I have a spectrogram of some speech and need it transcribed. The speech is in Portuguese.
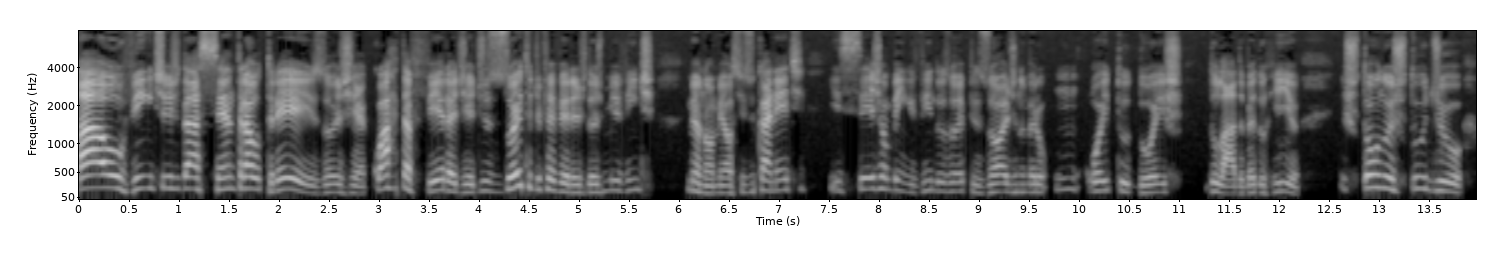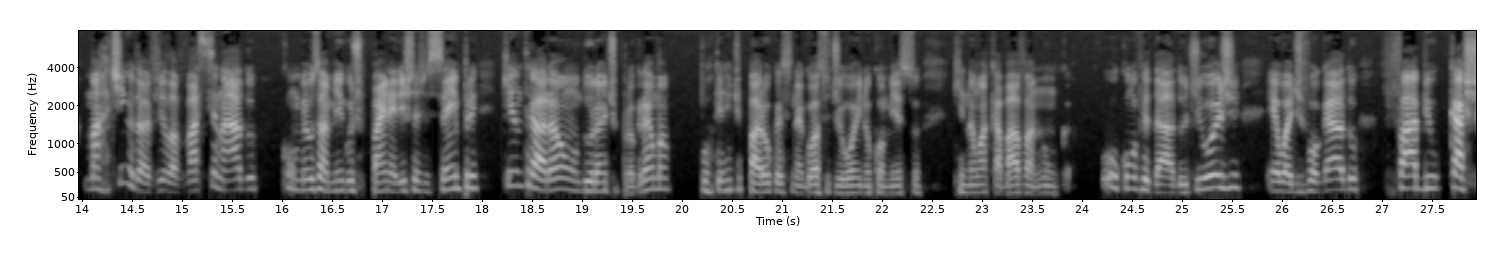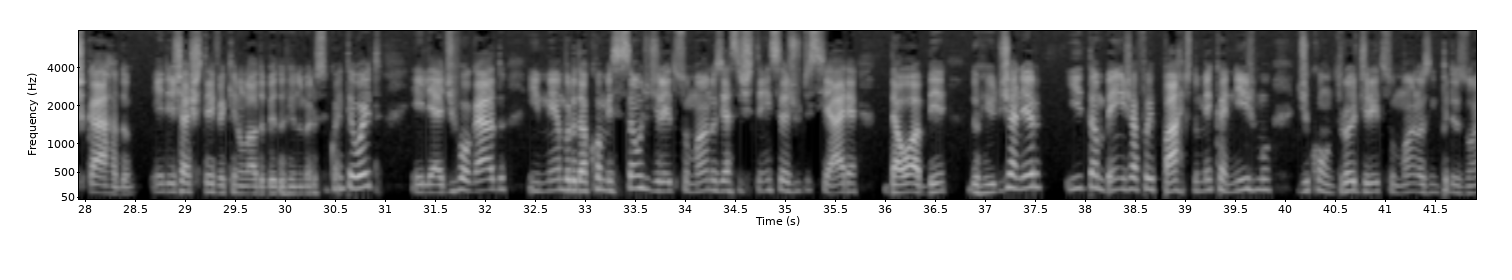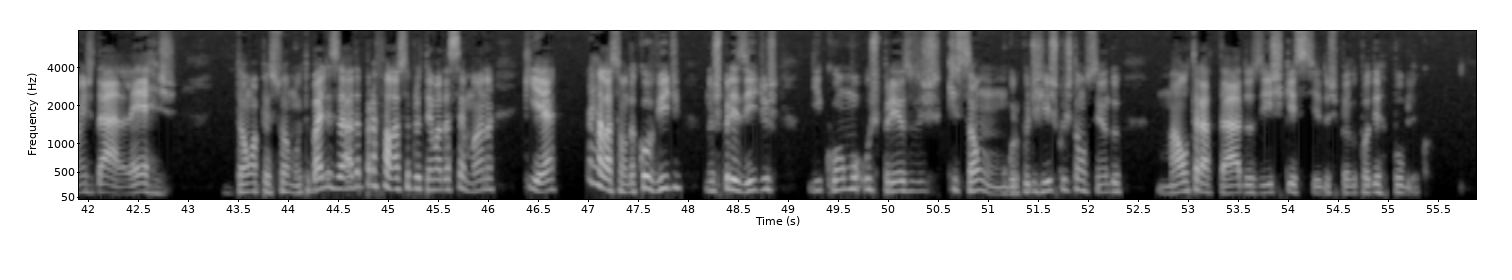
Olá, ouvintes da Central 3. Hoje é quarta-feira, dia 18 de fevereiro de 2020. Meu nome é Alcísio Canete e sejam bem-vindos ao episódio número 182 do Lado B do Rio. Estou no estúdio Martinho da Vila vacinado com meus amigos painelistas de sempre que entrarão durante o programa porque a gente parou com esse negócio de oi no começo que não acabava nunca. O convidado de hoje é o advogado Fábio Cascardo. Ele já esteve aqui no lado B do Rio número 58. Ele é advogado e membro da Comissão de Direitos Humanos e Assistência Judiciária da OAB do Rio de Janeiro e também já foi parte do mecanismo de controle de direitos humanos em prisões da Alerj. Então, uma pessoa muito balizada para falar sobre o tema da semana, que é a relação da Covid nos presídios e como os presos, que são um grupo de risco, estão sendo maltratados e esquecidos pelo poder público.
